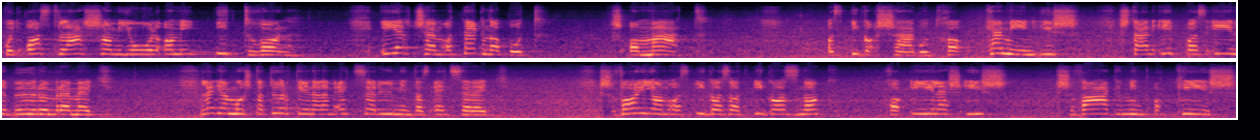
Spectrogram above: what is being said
hogy azt lássam jól, ami itt van. Értsem a tegnapot, s a mát, az igazságot, ha kemény is, stán épp az én bőrömre megy. Legyen most a történelem egyszerű, mint az egyszer egy, s valljam az igazat igaznak, ha éles is, s vág, mint a kés.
